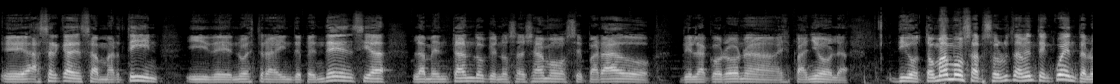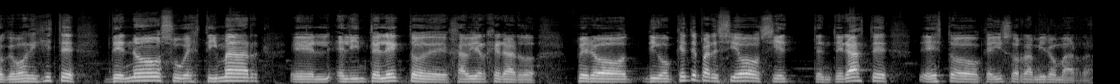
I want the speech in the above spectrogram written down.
eh, acerca de San Martín y de nuestra independencia, lamentando que nos hayamos separado de la corona española. Digo, tomamos absolutamente en cuenta lo que vos dijiste de no subestimar el, intelecto de Javier Gerardo. Pero digo, ¿qué te pareció si te enteraste de esto que hizo Ramiro Marra?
